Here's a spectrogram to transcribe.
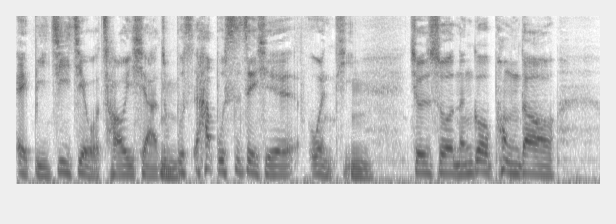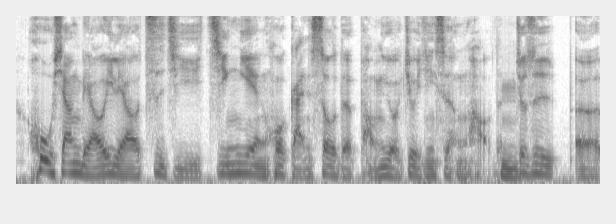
哎，笔记借我抄一下，就不是，他不是这些问题，嗯，就是说能够碰到。互相聊一聊自己经验或感受的朋友就已经是很好的，嗯、就是呃，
